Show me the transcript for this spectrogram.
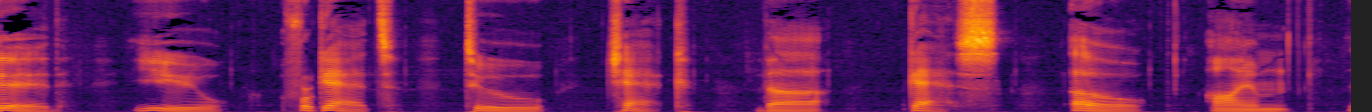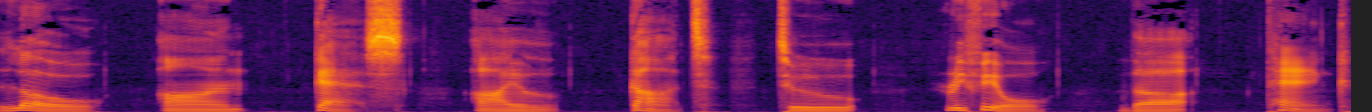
Did you forget to check the gas? Oh, I'm low on gas. I've got to refill the tank.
